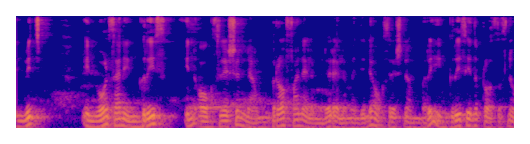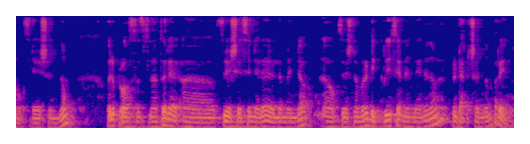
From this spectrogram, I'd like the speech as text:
in which involves an increase in oxidation number of an element ഒരു എലമെന്റിന്റെ ഓക്സിഡേഷൻ നമ്പർ ഇൻക്രീസ് ചെയ്യുന്ന പ്രോസസ്സിന് ഓക്സിഡേഷൻ എന്നും ഒരു പ്രോസസ്സിനകത്ത് ഒരു സ്പീഷ്യസിന്റെ ഒരു എലമെന്റ് ഓക്സിഡേഷൻ നമ്പർ ഡിക്രീസ് ചെയ്യണമെങ്കിൽ തന്നെ നമ്മൾ റിഡക്ഷൻ എന്നും പറയുന്നു.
